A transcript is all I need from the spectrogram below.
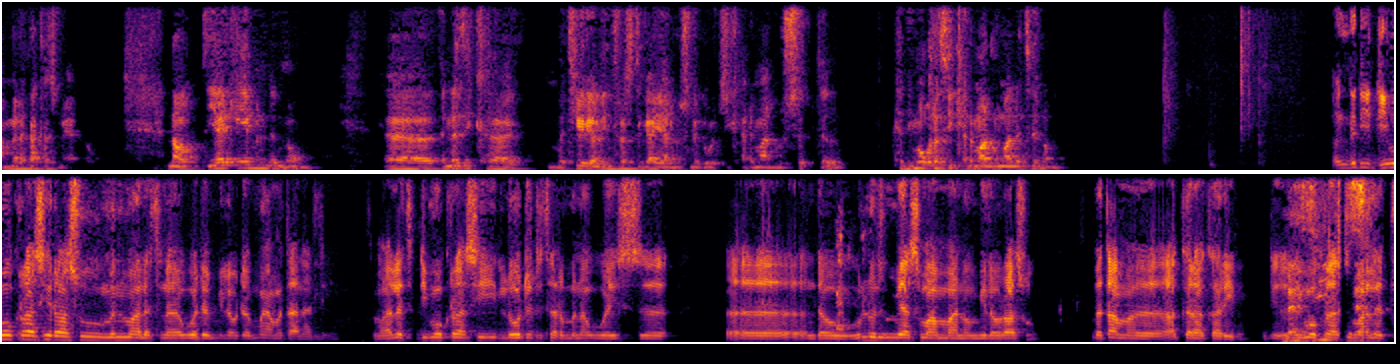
አመለካከት ነው ያለው። now ጥያቄ ምንድን ነው እነዚህ ከ material interest ጋር ያሉት ነገሮች ይቀድማሉ ስትል ከዲሞክራሲ ይቀድማሉ ማለት ነው? እንግዲህ ዲሞክራሲ ራሱ ምን ማለት ነው ወደሚለው ደግሞ ያመጣናል። ማለት ዲሞክራሲ loaded term ነው ወይስ እንደው ሁሉን የሚያስማማ ነው የሚለው ራሱ በጣም አከራካሪ ነው። ዲሞክራሲ ማለት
